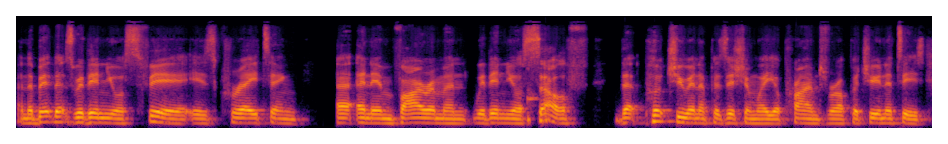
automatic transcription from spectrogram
And the bit that's within your sphere is creating a, an environment within yourself that puts you in a position where you're primed for opportunities.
